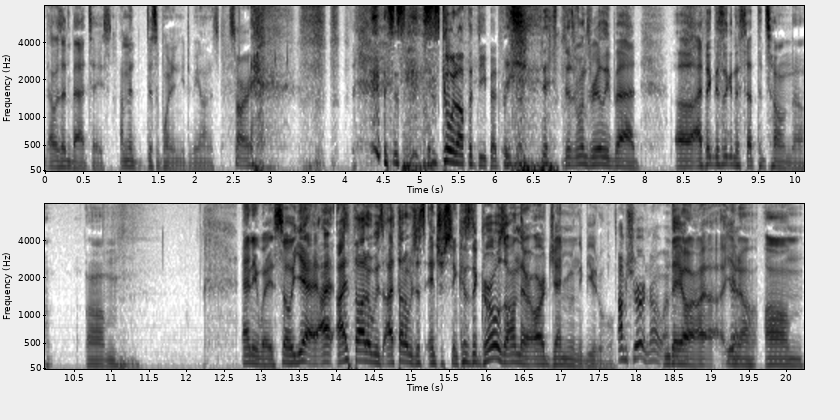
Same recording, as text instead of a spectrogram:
That was in bad taste. I'm disappointed in you, to be honest. Sorry. this is this is going off the deep end for sure. this one's really bad. Uh, I think this is gonna set the tone though. Um. Anyway, so yeah, I, I thought it was I thought it was just interesting because the girls on there are genuinely beautiful. I'm sure. No, I they are, I, you Yeah. know. Um,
